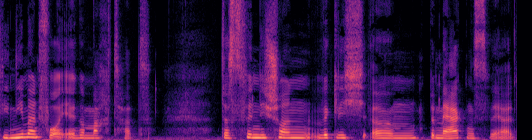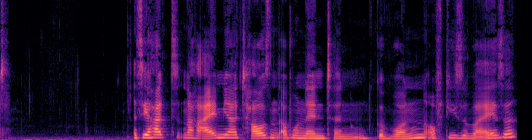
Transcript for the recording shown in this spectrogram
die niemand vor ihr gemacht hat. Das finde ich schon wirklich ähm, bemerkenswert. Sie hat nach einem Jahr 1000 Abonnenten gewonnen auf diese Weise.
